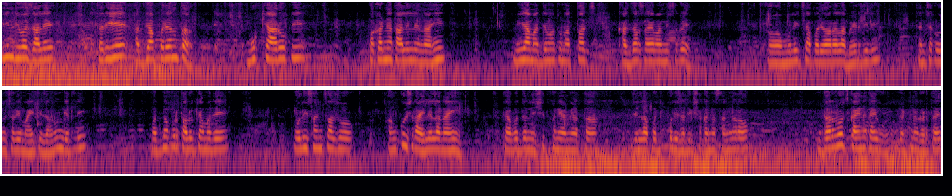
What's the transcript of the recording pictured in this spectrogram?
तीन दिवस झाले तरीही अद्यापपर्यंत मुख्य आरोपी पकडण्यात आलेले नाही. मी या माध्यमातून आत्ताच खासदार साहेब आम्ही सगळे मुलीच्या परिवाराला भेट दिली. त्यांच्याकडून सगळी माहिती जाणून घेतली. बदनापूर तालुक्यामध्ये पोलिसांचा जो अंकुश राहिलेला नाही त्याबद्दल निश्चितपणे आम्ही आता जिल्हा प- पोलीस अधीक्षकांना सांगणार आहोत. दररोज काही ना काही घटना घडत आहेत.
